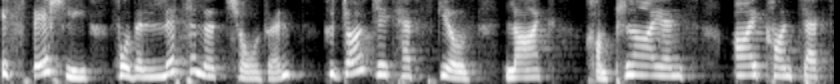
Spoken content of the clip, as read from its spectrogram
especially for the littler children who don't yet have skills like compliance, eye contact,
